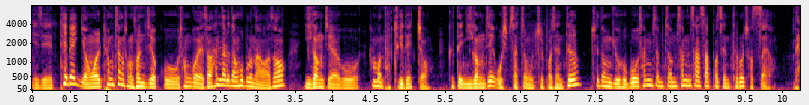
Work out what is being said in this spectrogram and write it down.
이제 태백 영월 평창 정선 지역구 선거에서 한나라당 후보로 나와서 이광재하고 한번 다투기도 했죠. 그땐 이광재 54.57%, 최동규 후보 33.344%로 졌어요. 네.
